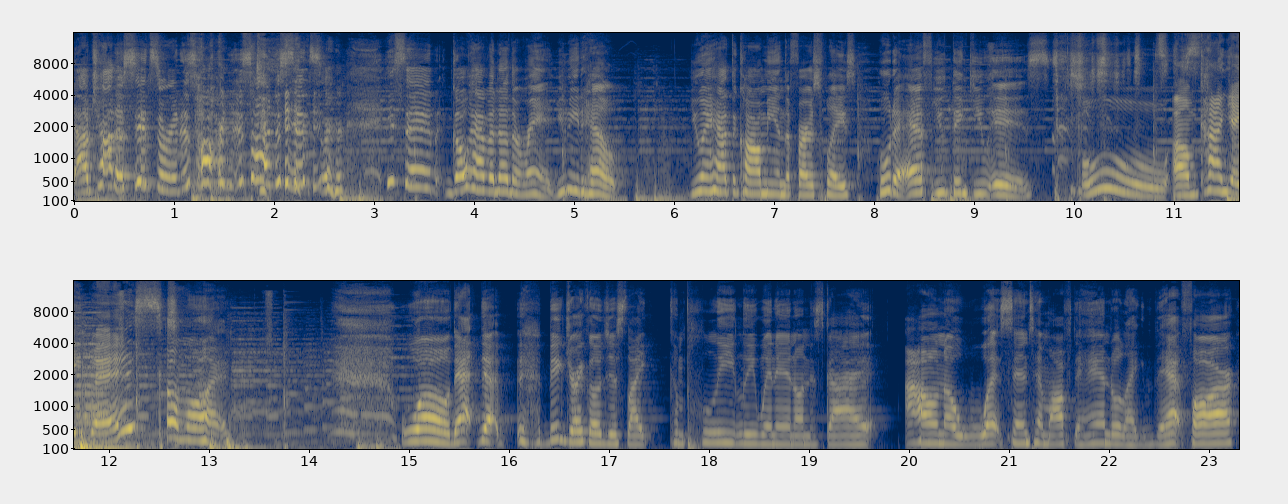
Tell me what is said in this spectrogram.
I'm trying to censor it. It's hard. It's hard to censor. He said, go have another rant. You need help. You ain't have to call me in the first place. Who the F you think you is? Ooh, um, Kanye West. Come on. Whoa, that that Big Draco just like completely went in on this guy. I don't know what sent him off the handle like that far.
